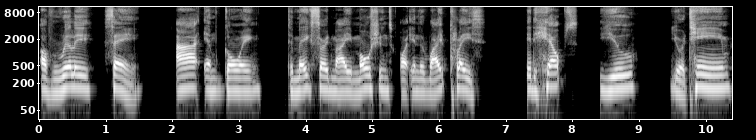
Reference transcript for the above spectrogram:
of really saying, I am going to make certain my emotions are in the right place, it helps you, your team,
